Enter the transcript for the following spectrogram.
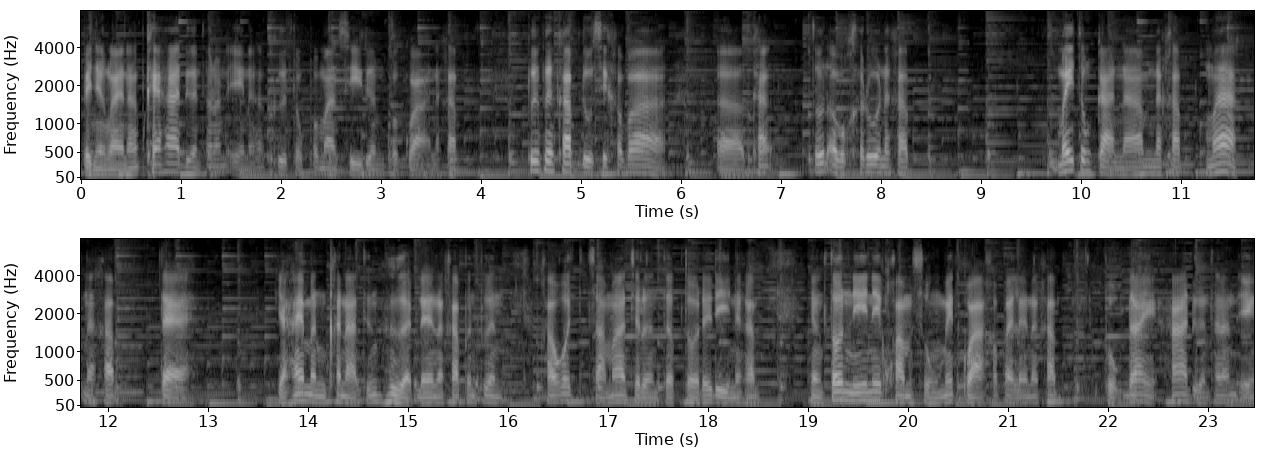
เป็นอย่างไรนะครับแค่ 5 เดือนเท่านั้นเองนะครับคือตกประมาณ 4 เดือนกว่าๆนะครับ เพื่อนๆครับดูสิครับว่าต้นอะโวคาโดนะครับ ไม่ต้องการน้ำนะครับมากนะครับ แต่อย่าให้มันขนาดถึงเหือดเลยนะครับ เพื่อนๆเขาก็สามารถเจริญเติบโตได้ดีนะครับ อย่างต้นนี้นี่ความสูงเมตรกว่าเข้าไปเลยนะครับปลูกได้ 5 เดือนเท่านั้นเอง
